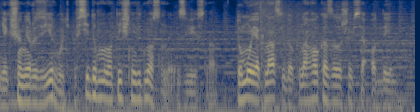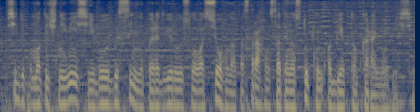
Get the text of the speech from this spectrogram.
якщо не розірвуть всі дипломатичні відносини, звісно. Тому як наслідок Нагока залишився один. Всі дипломатичні місії були безсильні перед вірою слова Сьогуна та страхом стати наступним об'єктом каральної місії.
